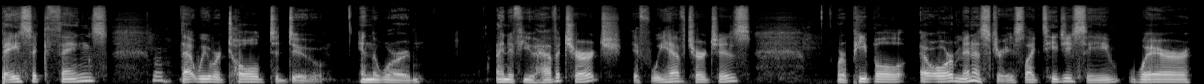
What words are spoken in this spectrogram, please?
basic things hmm. that we were told to do in the word. And if you have a church, if we have churches or people or ministries like TGC where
